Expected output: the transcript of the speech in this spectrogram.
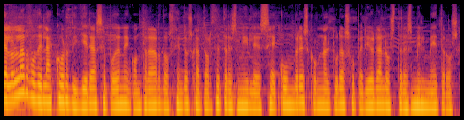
Y a lo largo de la cordillera se pueden encontrar 214 3000 cumbres con una altura superior a los 3.000 metros.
